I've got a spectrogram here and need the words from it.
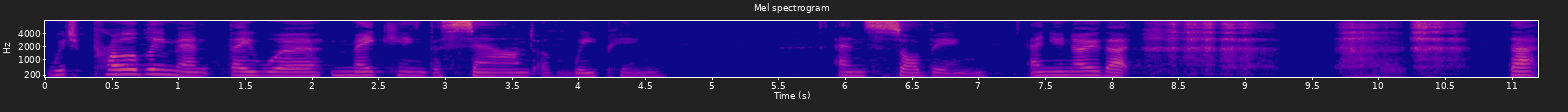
which probably meant they were making the sound of weeping and sobbing. And you know that, that,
